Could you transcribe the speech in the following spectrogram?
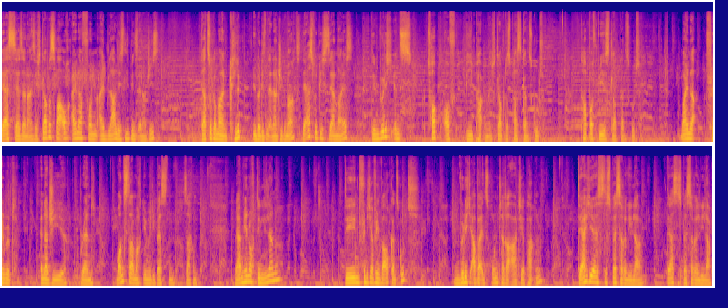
Der ist sehr, sehr nice. Ich glaube, es war auch einer von Alblalis Lieblingsenergies. Der hat sogar mal einen Clip über diesen Energy gemacht. Der ist wirklich sehr nice. Den würde ich ins Top of B packen. Ich glaube, das passt ganz gut. Top of B ist, glaube ich, ganz gut. Meine Favorite Energy Brand. Monster macht irgendwie die besten Sachen. Wir haben hier noch den lilanen. Den finde ich auf jeden Fall auch ganz gut. Den würde ich aber ins untere Art hier packen. Der hier ist das bessere Lila. Der ist das bessere Lila.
